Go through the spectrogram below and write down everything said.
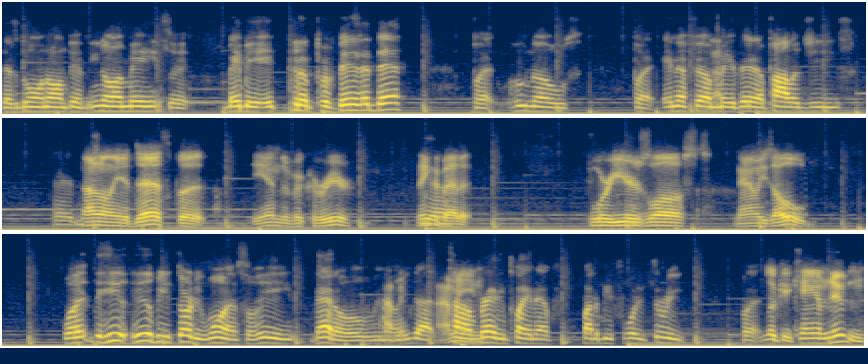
that's going on. Then you know what I mean? So maybe it could have prevented a death, but who knows? But NFL made their apologies. And Not only a death, but the end of a career. Think Yeah. about it. Four years lost. Now he's old. Well, he he'll be 31, so he ain't that old. You know, I mean- you got I Tom mean- Brady playing at about to be 43. But Look at Cam Newton.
